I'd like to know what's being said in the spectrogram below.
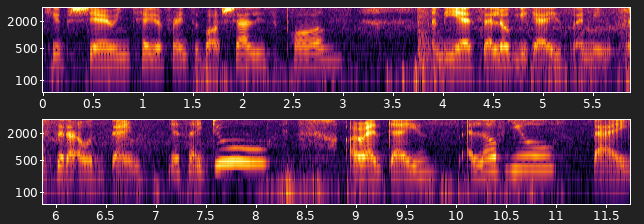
keep sharing, tell your friends about Charlie's Pub. And yes, I love you guys. I mean, I say that all the time. Yes, I do. Alright, guys, I love you. Bye.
